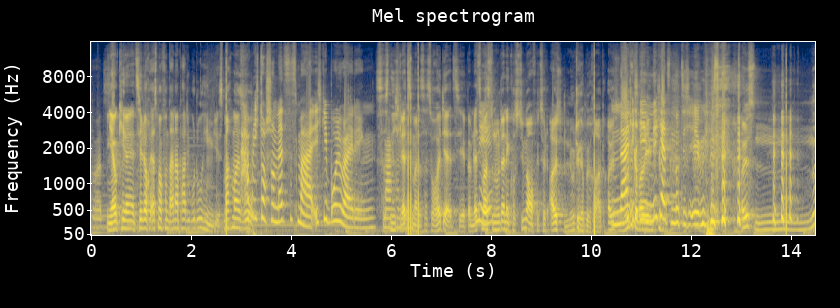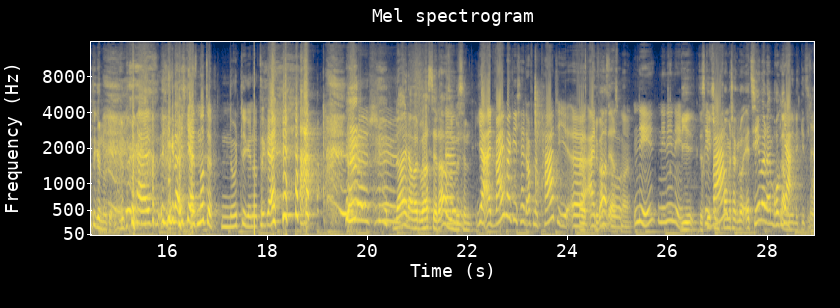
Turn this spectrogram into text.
kurz. Ja, okay, dann erzähl doch erstmal von deiner Party, wo du hingehst. Mach mal so. Hab ich doch schon letztes Mal. Ich gehe Bullriding. das hast nicht letztes Mal, das hast du heute erzählt. Beim letzten Nee. Mal hast du nur deine Kostüme aufgezählt. Als nutiger Pirat. Als Nein, ich nutiger gehe nicht als nuttig eben. Als nutiger Nutte. als, genau, ich gehe als Nutte. Nuttige Nutte, geil. Nein, aber du hast ja da so ein Ähm, bisschen. Ja, als Weiber gehe ich halt auf eine Party. Äh, einfach privat so. erstmal? Nee, nee, nee, nee. Wie, das geht schon Privat? Vormittag los. Erzähl mal dein Programm, Ja, wie geht's los?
